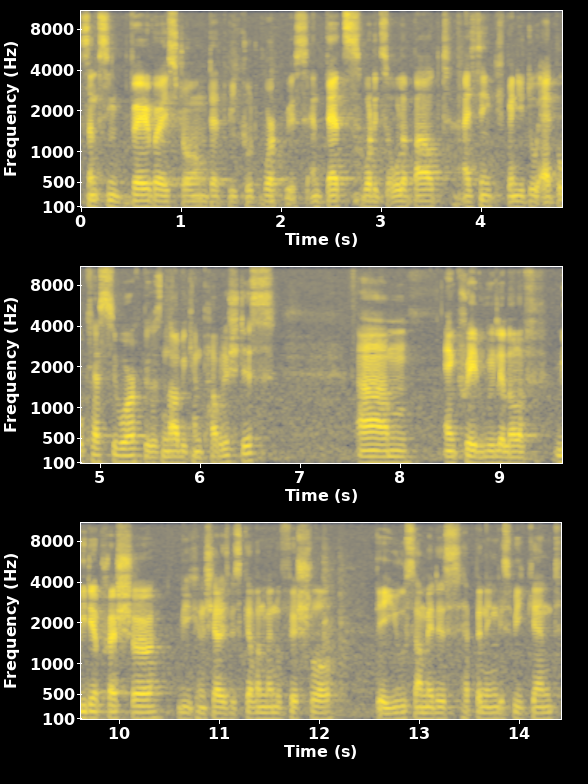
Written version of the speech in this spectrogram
something very, very strong that we could work with. And that's what it's all about, I think, when you do advocacy work, because now we can publish this um, and create really a lot of media pressure. We can share this with government official. The EU summit is happening this weekend.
